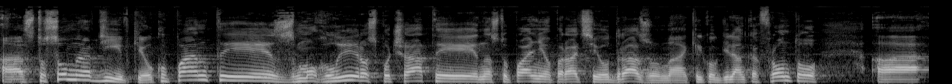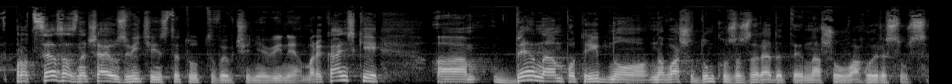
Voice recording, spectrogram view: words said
А стосовно Авдіївки, окупанти змогли розпочати наступальні операції одразу на кількох ділянках фронту. А про це зазначає у звіті інститут вивчення війни американський. А, де нам потрібно, на вашу думку, зосередити нашу увагу і ресурси?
